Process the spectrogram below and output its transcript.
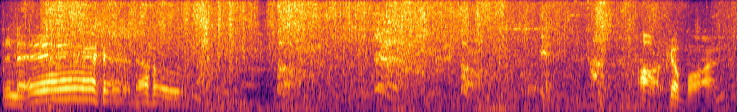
In the air! No! Oh, come on.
